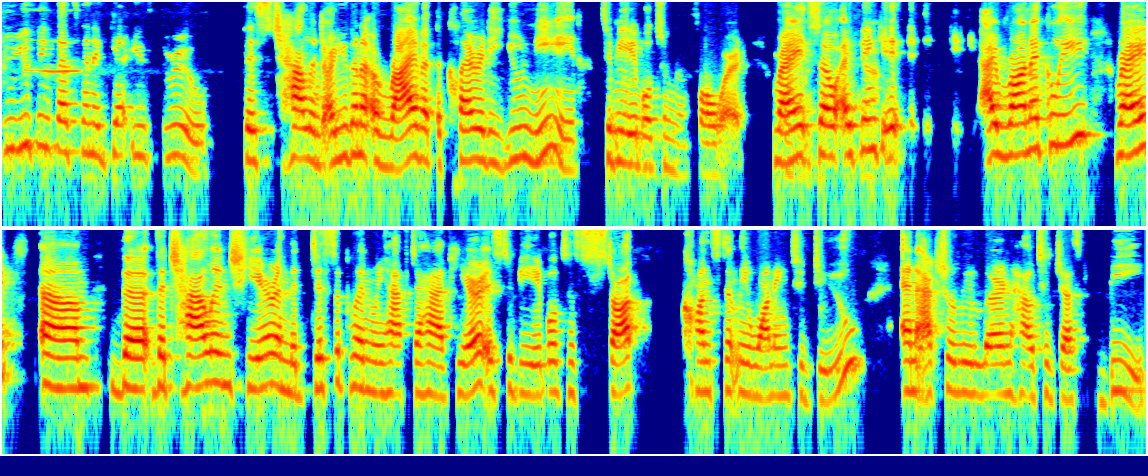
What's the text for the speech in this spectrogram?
Do you think that's going to get you through this challenge? Are you going to arrive at the clarity you need to be able to move forward? Right. So I think it, ironically, right, um, the the challenge here and the discipline we have to have here is to be able to stop constantly wanting to do and yeah. actually learn how to just be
